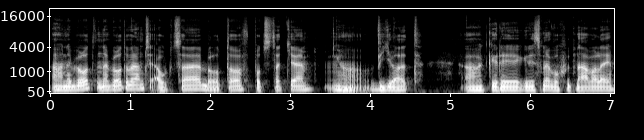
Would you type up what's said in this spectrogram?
A nebylo, nebylo to v rámci aukce, bylo to v podstatě výlet, kdy, kdy jsme ochutnávali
